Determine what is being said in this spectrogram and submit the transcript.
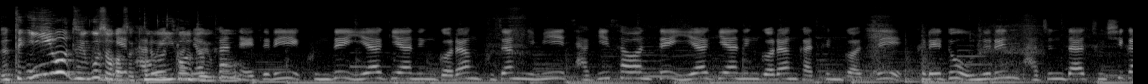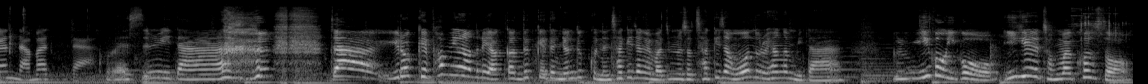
여튼 이거 들고서 갔어 바로 겨우 이거 전역한 들고 애들이 군대 이야기하는 거랑 부장님이 자기 사원 때 이야기하는 거랑 같은 거지. 그래도 오늘은 봐준다. 2시간 남았다. 그렇습니다. 자 이렇게 파밍하느라 약간 늦게 된 연두쿠는 자기장을 맞으면서 자기장 원으로 향합니다. 그리고 이거 이거 이게 정말 컸어.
